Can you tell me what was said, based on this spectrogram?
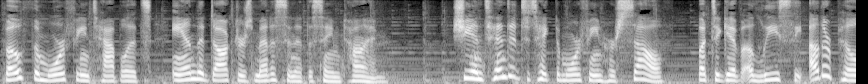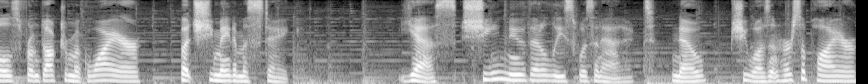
both the morphine tablets and the doctor's medicine at the same time. She intended to take the morphine herself, but to give Elise the other pills from Dr. McGuire, but she made a mistake. Yes, she knew that Elise was an addict. No, she wasn't her supplier.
